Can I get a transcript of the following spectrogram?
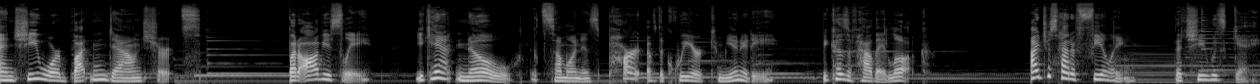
and she wore button down shirts. But obviously, you can't know that someone is part of the queer community because of how they look. I just had a feeling that she was gay.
